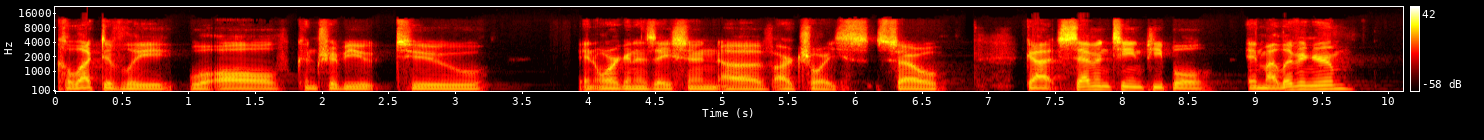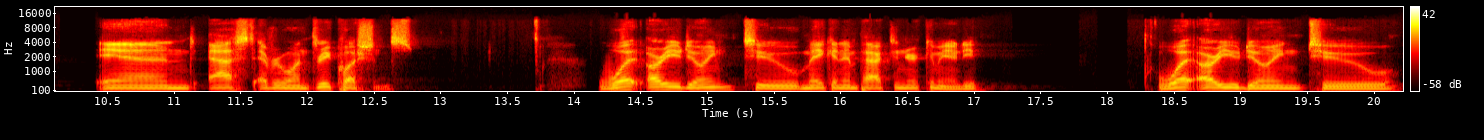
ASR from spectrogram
collectively we'll all contribute to an organization of our choice. So got 17 people in my living room and asked everyone three questions. What are you doing to make an impact in your community? what are you doing to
